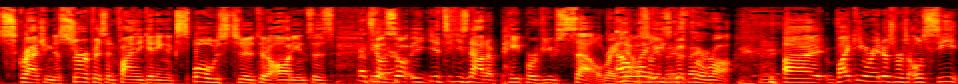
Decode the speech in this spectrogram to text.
scratching the surface and finally getting exposed to, to the audiences. That's you know, fair. so it's, he's not a pay per view sell right now. like so it, he's good it's for. Raw. uh, Viking Raiders versus OC.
